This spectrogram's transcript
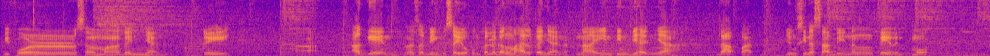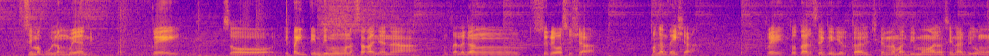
before sa mga ganyan. Okay? Ah, again, nasabihin ko sa'yo, kung talagang mahal ka niyan at naiintindihan niya dapat yung sinasabi ng parent mo. Kasi magulang mo yan eh. Okay? So, ipaintindi mo muna sa kanya na kung talagang seryoso siya, magantay siya. Okay? Total, second year college ka na naman. Di mo nga lang sinabi kung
